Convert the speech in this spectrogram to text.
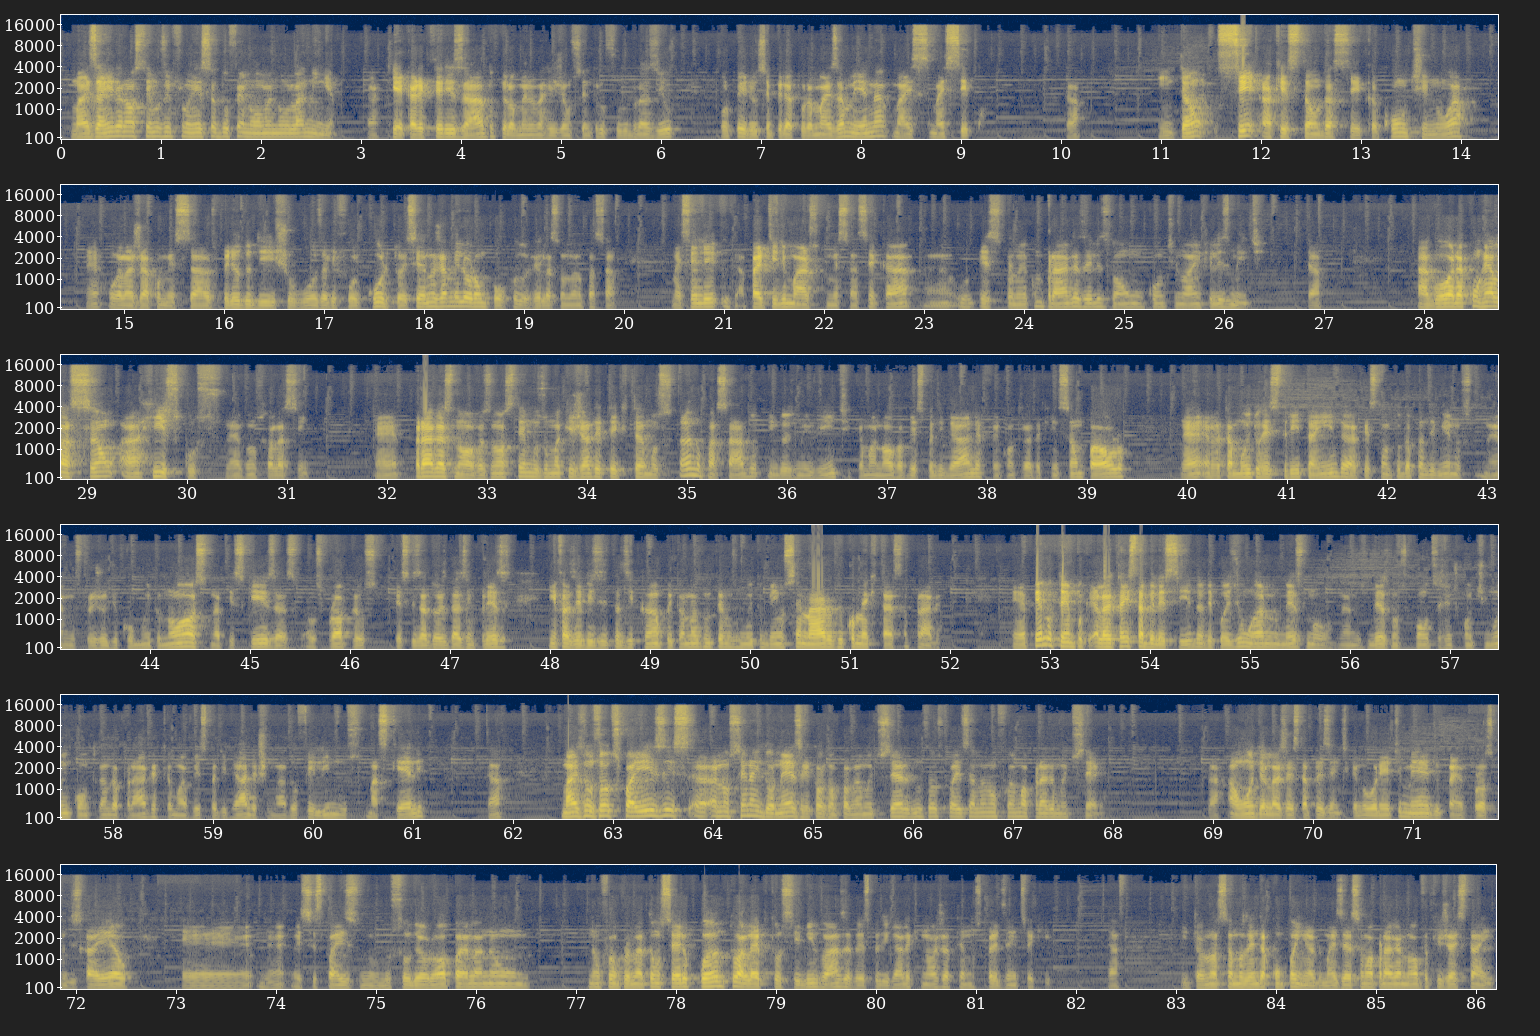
Mas ainda nós temos influência do fenômeno Laninha, tá? que é caracterizado, pelo menos na região centro-sul do Brasil, por períodos de temperatura mais amena, mais, mais seco. Tá? Então, se a questão da seca continuar, né, ou ela já começar, o período de chuvoso ali for curto, esse ano já melhorou um pouco em relação ao ano passado. Mas se ele, a partir de março, começar a secar, uh, esses problemas com pragas, eles vão continuar, infelizmente. Tá? Agora, com relação a riscos, né, vamos falar assim, é, pragas novas, nós temos uma que já detectamos ano passado, em 2020, que é uma nova vespa de galha, foi encontrada aqui em São Paulo. Né, ela está muito restrita ainda, a questão toda a pandemia nos, né, nos prejudicou muito nós na pesquisa, os próprios pesquisadores das empresas, em fazer visitas de campo, então nós não temos muito bem o cenário de como é que está essa praga. É, pelo tempo que ela está estabelecida, depois de um ano no mesmo, né, nos mesmos pontos, a gente continua encontrando a praga, que é uma vespa de galha chamada Ophelinus maskeli, tá? Mas nos outros países, a não ser na Indonésia, que causou um problema muito sério, nos outros países ela não foi uma praga muito séria. Tá? Aonde ela já está presente, que é no Oriente Médio, próximo de Israel, é, né, esses países no, no, sul da Europa, ela não, não foi um problema tão sério quanto a leptospira invasa, a vespa de galha, que nós já temos presentes aqui. Tá? Então, nós estamos ainda acompanhando, mas essa é uma praga nova que já está aí.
